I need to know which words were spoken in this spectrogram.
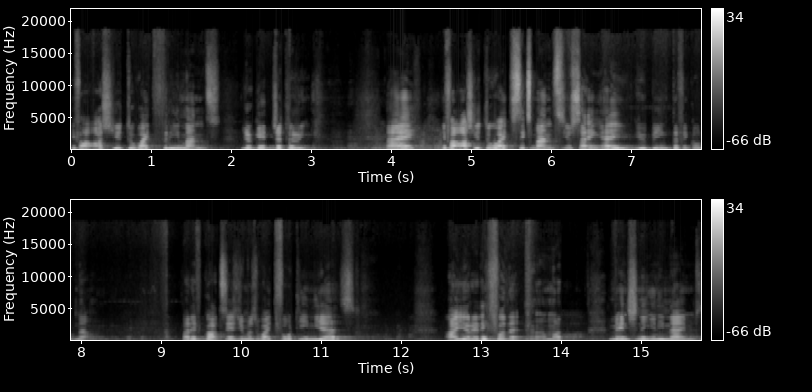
if I ask you to wait three months, you get jittery. hey? If I ask you to wait six months, you're saying, hey, you're being difficult now. But if God says you must wait 14 years, are you ready for that? I'm not mentioning any names.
